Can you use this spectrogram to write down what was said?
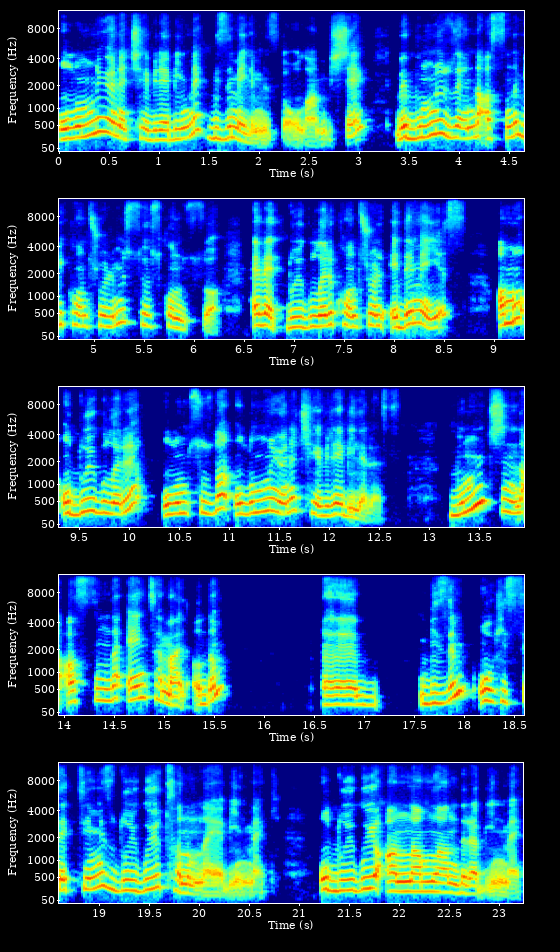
olumlu yöne çevirebilmek bizim elimizde olan bir şey. Ve bunun üzerinde aslında bir kontrolümüz söz konusu. Evet duyguları kontrol edemeyiz ama o duyguları olumsuzdan olumlu yöne çevirebiliriz. Bunun için de aslında en temel adım e, bizim o hissettiğimiz duyguyu tanımlayabilmek. O duyguyu anlamlandırabilmek.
